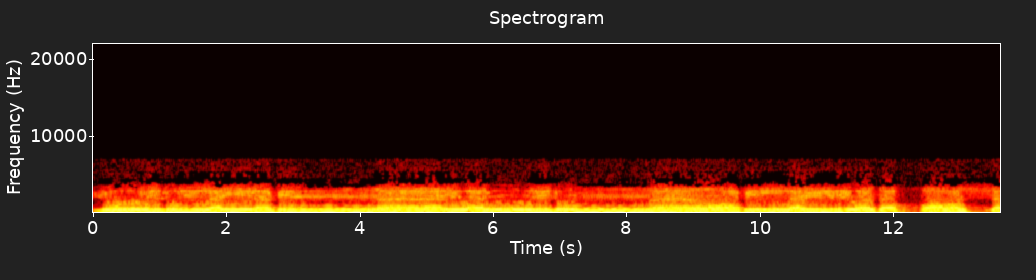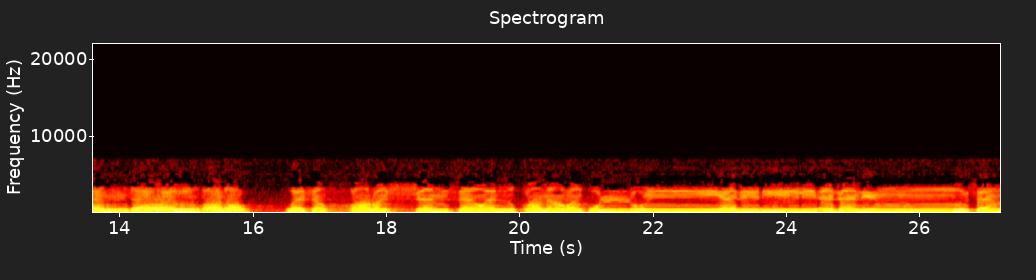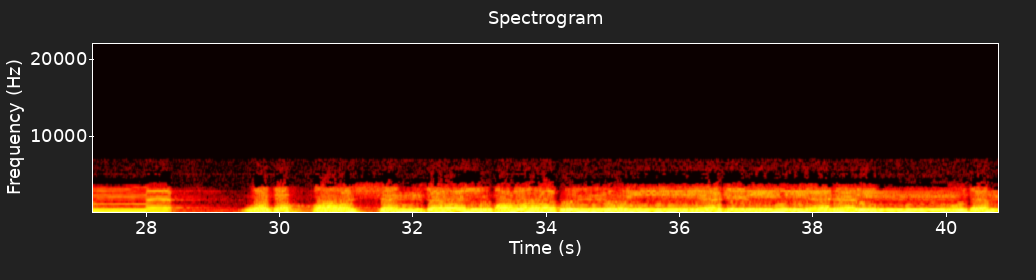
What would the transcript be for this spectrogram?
يولد الليل في النهار ويولد النهار في الليل وسخر الشمس والقمر. وسخر الشمس والقمر كل يجري لأجل مسمى. وسخر الشمس والقمر كل يجري لأجل مسمى.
